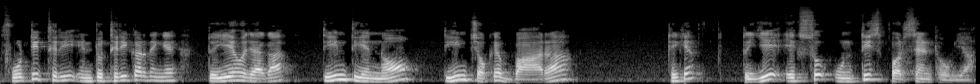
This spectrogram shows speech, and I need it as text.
फोर्टी थ्री इंटू थ्री कर देंगे। तो ये हो जाएगा तीन तीन, नौ, तीन चौके बारह, ठीक है? तो ये एक सौ उनतीस परसेंट हो गया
